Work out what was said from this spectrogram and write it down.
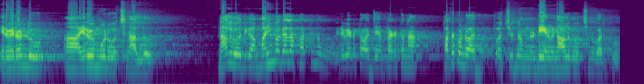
ఇరవై రెండు ఇరవై మూడు వచ్చినాల్లో నాలుగవదిగా మహిమగల పట్టణము. ఇరవై ఒకటో అధ్యాయం ప్రకటన పదకొండవ వచ్చినం నుండి ఇరవై నాలుగో వచ్చిన వరకు.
